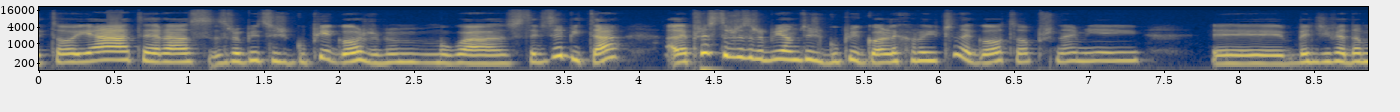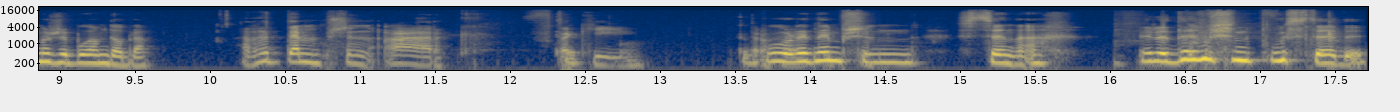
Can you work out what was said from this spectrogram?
y, to ja teraz zrobię coś głupiego, żebym mogła zostać zabita, ale przez to, że zrobiłam coś głupiego, ale heroicznego, to przynajmniej yy, będzie wiadomo, że byłam dobra. Redemption Arc. W taki... To było Redemption scena. Redemption pół sceny.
